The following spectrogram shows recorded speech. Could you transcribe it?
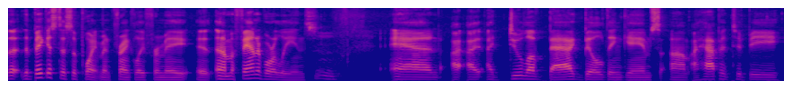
the the biggest disappointment, frankly, for me is, and I'm a fan of Orleans, and I, I, I do love bag building games. Um, I happen to be,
